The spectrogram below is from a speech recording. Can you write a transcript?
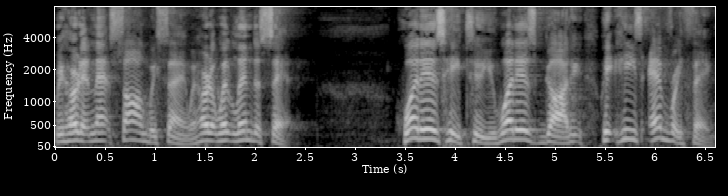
We heard it in that song we sang. We heard it what Linda said. What is He to you? What is God? He, he's everything.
